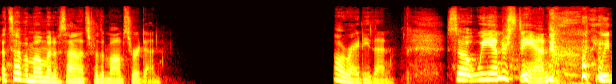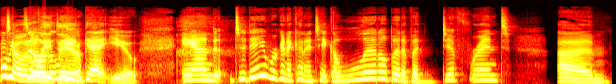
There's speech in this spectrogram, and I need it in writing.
Let's have a moment of silence for the moms who are done. Alrighty then. So we understand. We totally do. get you. And today we're going to kind of take a little bit of a different um,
